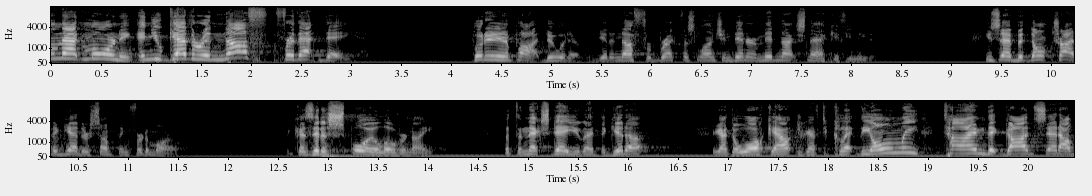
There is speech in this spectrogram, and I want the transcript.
on that morning and you gather enough for that day. Put it in a pot, do whatever. Get enough for breakfast, lunch, and dinner, and midnight snack if you need it. He said, but don't try to gather something for tomorrow because it'll spoil overnight. But the next day, you're going to have to get up. You're going to have to walk out. You're going to have to collect. The only time that God said, I'll,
